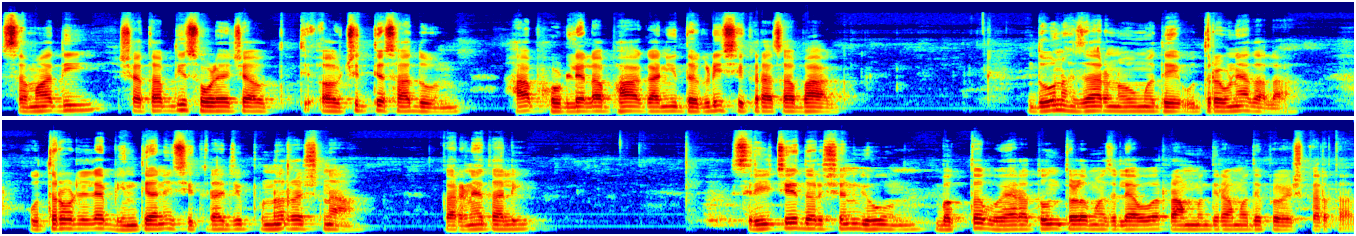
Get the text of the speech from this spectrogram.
समाधी शताब्दी सोहळ्याचे औचित्य औचित्य साधून हा फोडलेला भाग आणि दगडी शिखराचा भाग दोन हजार नऊमध्ये उतरवण्यात आला. उतरवलेल्या भिंती आणि शिखराची पुनर्रचना करण्यात आली. श्रीचे दर्शन घेऊन भक्त भुयारातून तळमजल्यावर राम मंदिरामध्ये प्रवेश करतात.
